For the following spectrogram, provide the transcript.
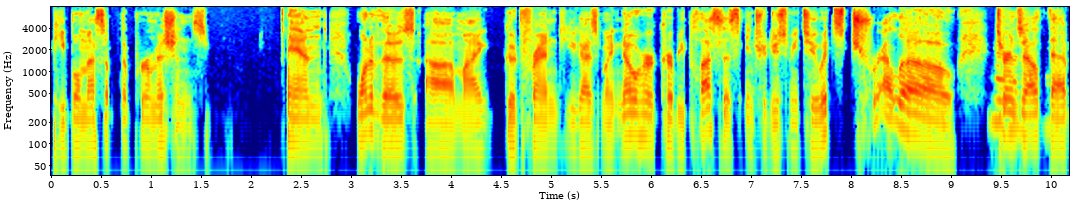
people mess up the permissions. And one of those, uh, my good friend, you guys might know her, Kirby Plessas, introduced me to. It's Trello. Turns out that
